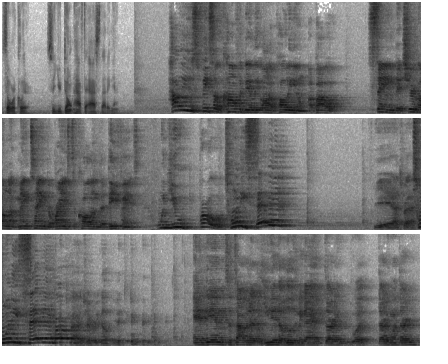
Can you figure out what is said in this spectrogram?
So we're clear. So you don't have to ask that again. How do you speak so confidently on a podium about saying that you're gonna maintain the reins to calling the defense when you, bro, 27? Yeah, I tried. 27, bro? I tried, Trevor, to help you. And then to top of that, you end up losing the game 30, what, 31 30?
